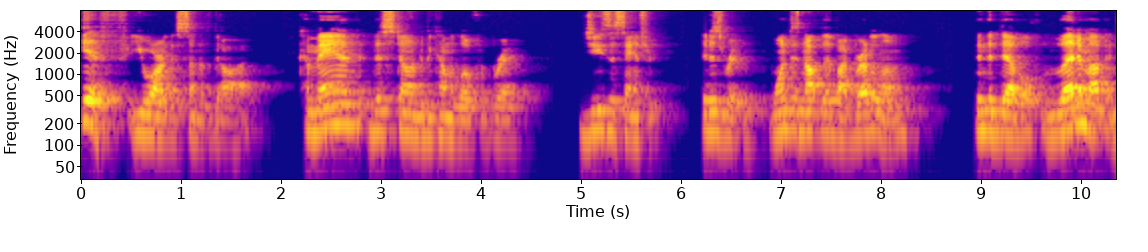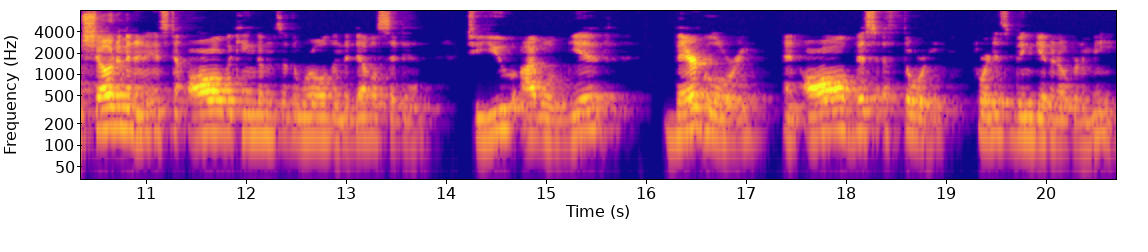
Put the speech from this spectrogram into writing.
If you are the Son of God, command this stone to become a loaf of bread. Jesus answered, It is written, One does not live by bread alone then the devil led him up and showed him in an instant all the kingdoms of the world. And the devil said to him, To you I will give their glory and all this authority, for it has been given over to me,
